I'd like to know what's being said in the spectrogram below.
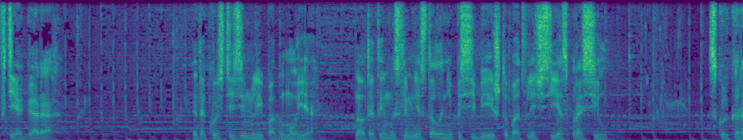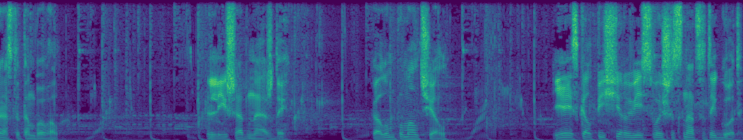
«В тех горах». «Это кости земли», — подумал я. Но от этой мысли мне стало не по себе, и чтобы отвлечься, я спросил. «Сколько раз ты там бывал?» «Лишь однажды». Колумб помолчал. «Я искал пещеру весь свой шестнадцатый год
